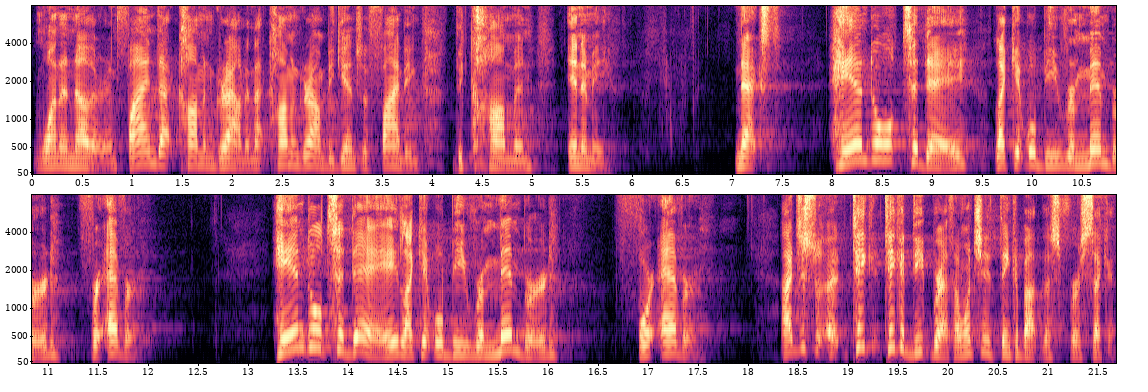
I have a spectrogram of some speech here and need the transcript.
one another and find that common ground. And that common ground begins with finding the common enemy. Next, handle today like it will be remembered forever. Handle today like it will be remembered forever. I just uh, take, take a deep breath. I want you to think about this for a second.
